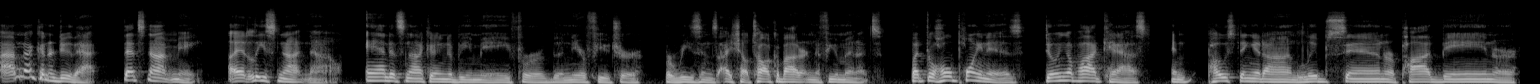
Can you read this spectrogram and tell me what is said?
I'm not going to do that. That's not me, at least not now. And it's not going to be me for the near future for reasons I shall talk about it in a few minutes. But the whole point is doing a podcast and posting it on Libsyn or Podbean or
